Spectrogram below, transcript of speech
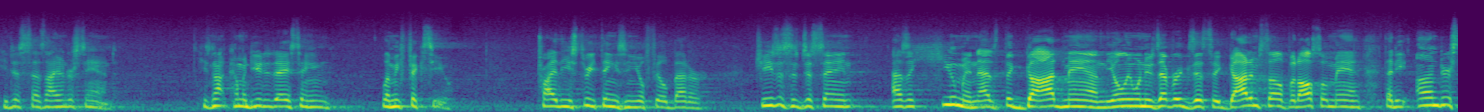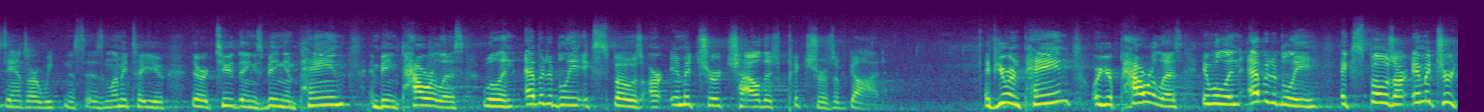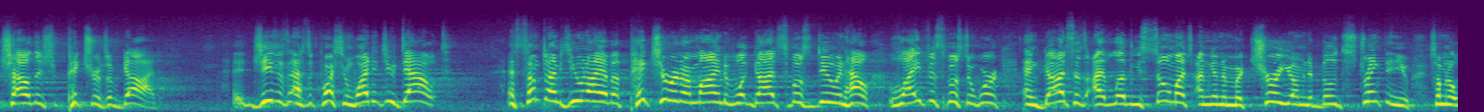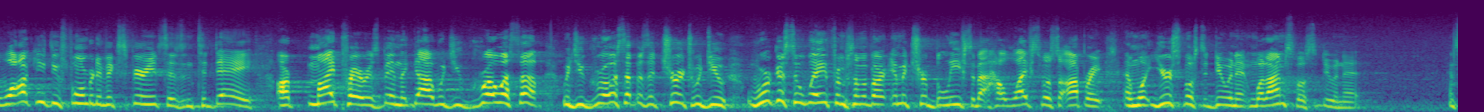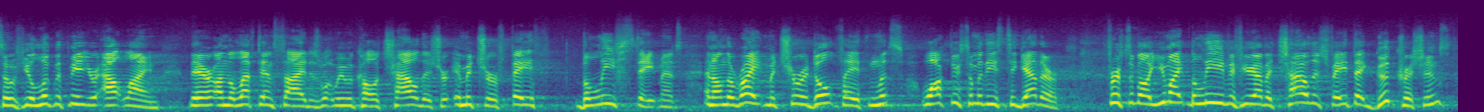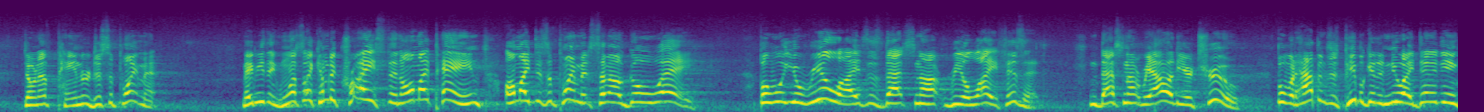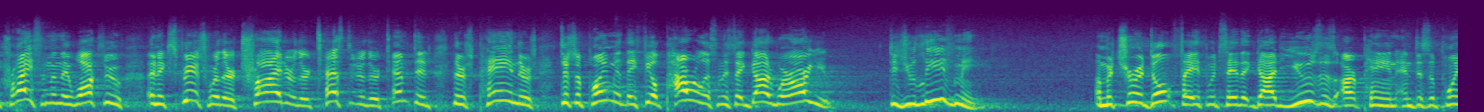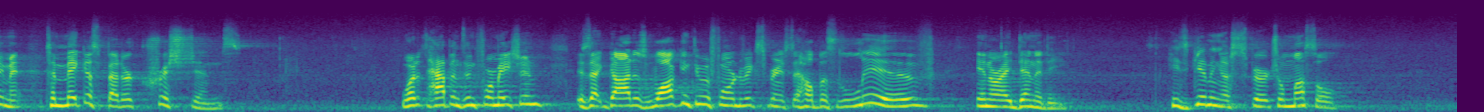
He just says, I understand. He's not coming to you today saying, Let me fix you. Try these three things and you'll feel better. Jesus is just saying, as a human, as the God man, the only one who's ever existed, God Himself, but also man, that He understands our weaknesses. And let me tell you, there are two things being in pain and being powerless will inevitably expose our immature, childish pictures of God. If you're in pain or you're powerless, it will inevitably expose our immature, childish pictures of God. Jesus asked the question, Why did you doubt? And sometimes you and I have a picture in our mind of what God's supposed to do and how life is supposed to work. And God says, I love you so much, I'm going to mature you, I'm going to build strength in you. So I'm going to walk you through formative experiences. And today, our, my prayer has been that God, would you grow us up? Would you grow us up as a church? Would you work us away from some of our immature beliefs about how life's supposed to operate and what you're supposed to do in it and what I'm supposed to do in it? And so if you'll look with me at your outline, there on the left hand side is what we would call childish or immature faith belief statements. And on the right, mature adult faith. And let's walk through some of these together. First of all, you might believe if you have a childish faith that good Christians don't have pain or disappointment. Maybe you think, once I come to Christ, then all my pain, all my disappointment somehow go away. But what you realize is that's not real life, is it? That's not reality or true. But what happens is people get a new identity in Christ and then they walk through an experience where they're tried or they're tested or they're tempted. There's pain, there's disappointment. They feel powerless and they say, God, where are you? Did you leave me? A mature adult faith would say that God uses our pain and disappointment to make us better Christians. What happens in formation is that God is walking through a formative experience to help us live in our identity. He's giving us spiritual muscle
